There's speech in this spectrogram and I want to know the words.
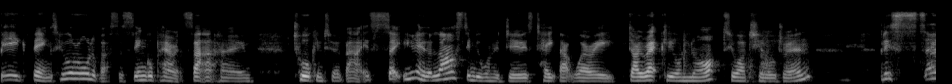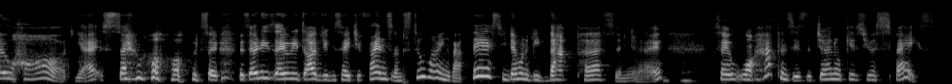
big things? Who are all of us the single parents sat at home talking to about? It's so you know the last thing we want to do is take that worry directly or not to our children but it's so hard yeah it's so hard. So there's only so many times you can say to your friends i'm still worrying about this you don't want to be that person you know? Mm-hmm. so what happens is the journal gives you a space.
